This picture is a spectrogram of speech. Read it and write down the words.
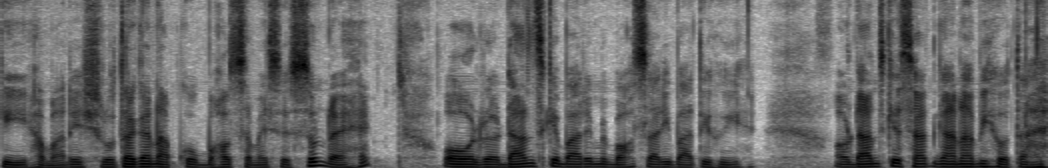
कि हमारे श्रोतागण आपको बहुत समय से सुन रहे हैं और डांस के बारे में बहुत सारी बातें हुई हैं और डांस के साथ गाना भी होता है।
